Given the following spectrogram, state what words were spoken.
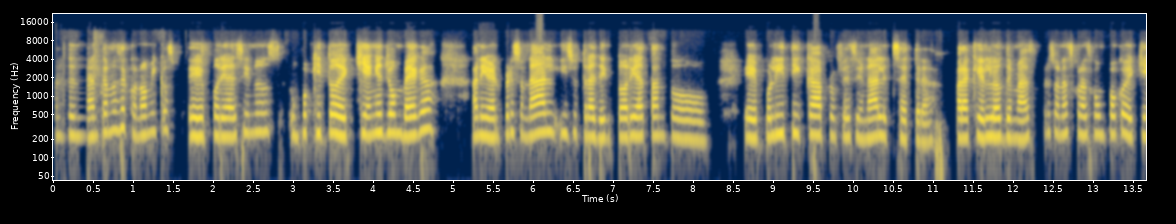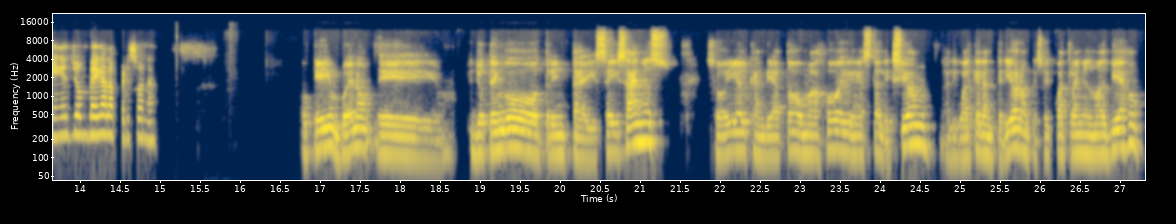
en temas económicos, eh, ¿podría decirnos un poquito de quién es John Vega a nivel personal y su trayectoria tanto eh, política, profesional, etcétera, para que las demás personas conozcan un poco de quién es John Vega la persona? Ok, bueno, eh, yo tengo 36 años, Soy el candidato más joven en esta elección, al igual que el anterior, aunque soy cuatro años más viejo.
